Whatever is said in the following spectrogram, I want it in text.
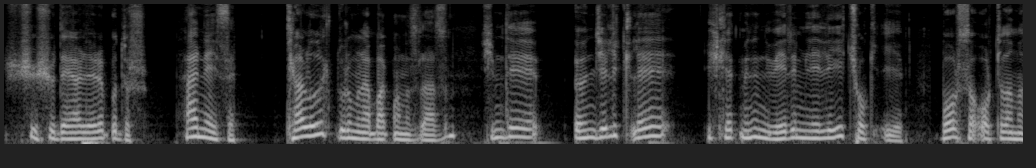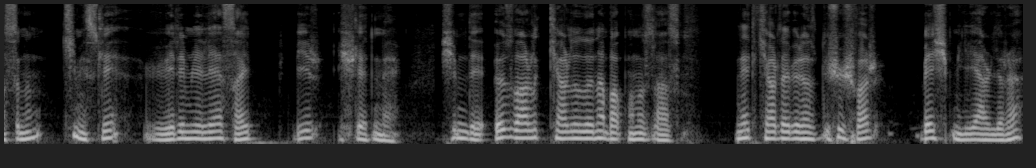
şu şu değerleri budur. Her neyse karlılık durumuna bakmamız lazım. Şimdi öncelikle işletmenin verimliliği çok iyi. Borsa ortalamasının kimisli verimliliğe sahip bir işletme. Şimdi öz varlık karlılığına bakmamız lazım. Net karda biraz düşüş var. 5 milyar lira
